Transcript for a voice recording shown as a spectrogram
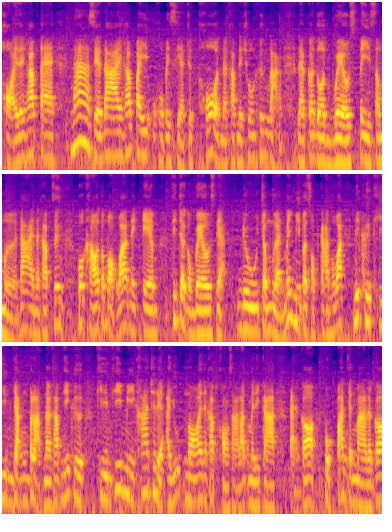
ถอยเลยครับ แต่น่าเสียดายครับไปโอ้โหไปเสียจุดโทษนะครับในช่วงครึ่งหลัง แล้วก็โดนเวลส์ตีเสมอได้นะครับซึ่งพวกเขาต้องบอกว่าในเกมที่เจอกับเวลส์เนี่ยดูจะเหมือนไม่มีประสบการณ์เพราะว่านี่คือทีมยังบลัดนะครับนี่คือทีมที่มีค่าเฉลี่ยอายุน้อยนะครับของสหรัฐอเมริกา แต่ก็ปลุกปั้นกันมาแล้วก็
